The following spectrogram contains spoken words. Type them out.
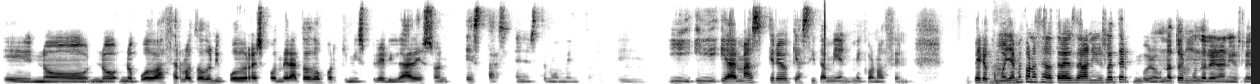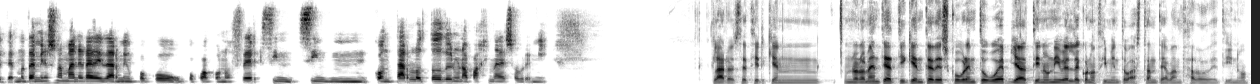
Eh, no, no, no, puedo hacerlo todo ni puedo responder a todo porque mis prioridades son estas en este momento. Eh, y, y, además creo que así también me conocen. Pero como ya me conocen a través de la newsletter, bueno, no todo el mundo lee la newsletter, ¿no? También es una manera de darme un poco, un poco a conocer sin, sin contarlo todo en una página de sobre mí. Claro, es decir, quien normalmente a ti quien te descubre en tu web ya tiene un nivel de conocimiento bastante avanzado de ti, ¿no?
